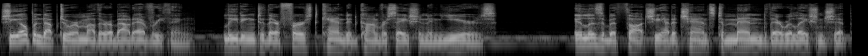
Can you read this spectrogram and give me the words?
She opened up to her mother about everything, leading to their first candid conversation in years. Elizabeth thought she had a chance to mend their relationship,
